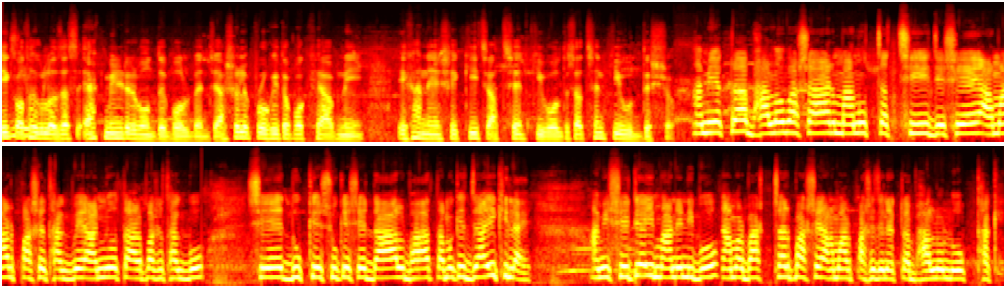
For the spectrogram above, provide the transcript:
এই কথাগুলো জাস্ট এক মিনিটের মধ্যে বলবেন যে আসলে প্রকৃতপক্ষে আপনি এখানে এসে কি চাচ্ছেন কি বলতে চাচ্ছেন কি উদ্দেশ্য? আমি একটা ভালোবাসার মানুষ চাচ্ছি যে সে আমার পাশে থাকবে আমিও তার পাশে থাকব। সে দুঃখে সুখে সে ডাল ভাত আমাকে যাই খিলায় আমি সেটাই মানে নিব। আমার বাচ্চার পাশে আমার পাশে যেন একটা ভালো লোক থাকে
